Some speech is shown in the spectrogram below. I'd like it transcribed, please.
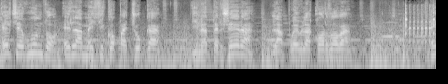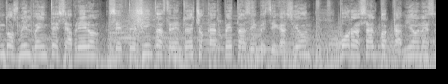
El segundo es la México Pachuca y la tercera, la Puebla Córdoba. En 2020 se abrieron 738 carpetas de investigación por asalto a camiones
